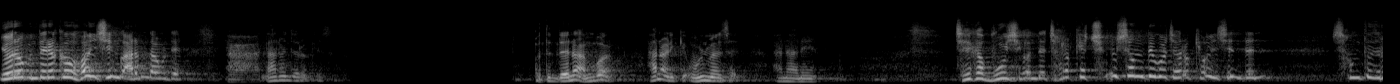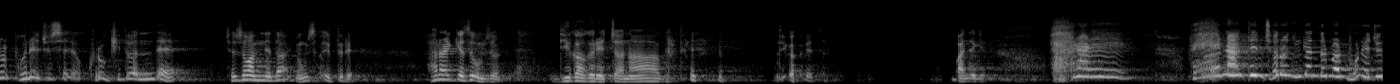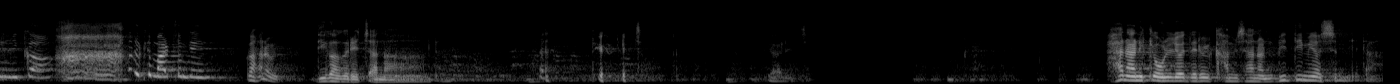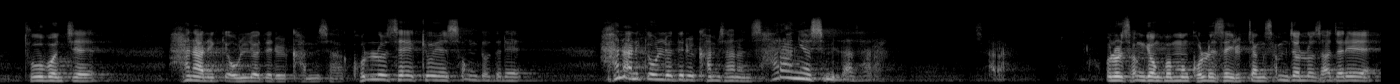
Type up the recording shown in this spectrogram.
여러분들의 그 헌신과 아름다움을 때, 야, 나는 저렇게 했어. 어떤 때는 한번 하나님께 울면서, 하나님, 제가 무엇이건데 저렇게 충성되고 저렇게 헌신된 성도들을 보내주세요. 그러고 기도했는데, 죄송합니다. 용사들이 하나님께서 음성, 네가 그랬잖아. 그러더니 네가 그랬잖아. 만약에 하나님 왜 나한텐 저런 인간들만 보내줍니까? 아, 이렇게 말썽쟁이 그 하나님 네가 그랬잖아. 네가 그랬잖아. 네가 그랬잖아. 하나님께 올려드릴 감사는 믿음이었습니다. 두 번째 하나님께 올려드릴 감사 골로새 교회 성도들의 하나님께 올려드릴 감사는 사랑이었습니다. 사랑. 사랑. 오늘 성경 본문 골로새 1장 3절로 4절에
